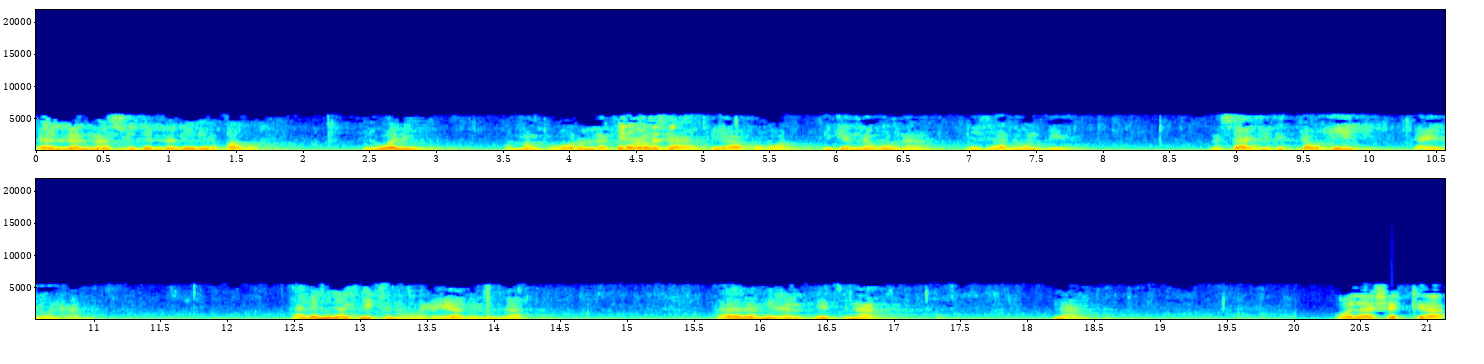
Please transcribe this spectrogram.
إلا المسجد الذي فيه قبر الولي أما القبور التي ليس فيها قبور يتجنبونها يزهدون فيها. مساجد التوحيد يبتعدون عنها. هذا من الفتنة والعياذ بالله. هذا من الفتنة. نعم. ولا شك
